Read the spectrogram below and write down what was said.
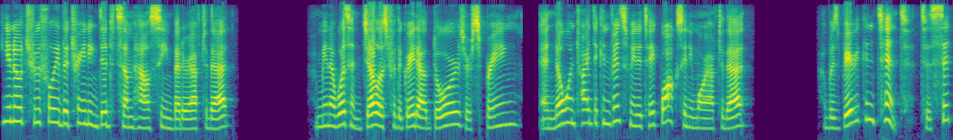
you know, truthfully, the training did somehow seem better after that. I mean, I wasn't jealous for the great outdoors or spring, and no one tried to convince me to take walks anymore after that. I was very content to sit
